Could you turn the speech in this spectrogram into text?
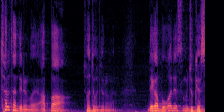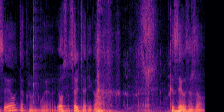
차를 탄다는 거예요. 아빠 저한테 먼저 거예요. 내가 뭐가 됐으면 좋겠어요? 딱 그러는 거예요. 여섯 살짜리가. 그래서 제가 웃어서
